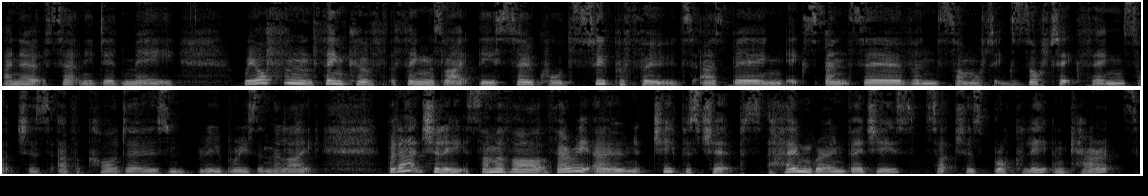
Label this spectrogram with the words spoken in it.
I know it certainly did me. We often think of things like these so called superfoods as being expensive and somewhat exotic things such as avocados and blueberries and the like. But actually, some of our very own cheap as chips homegrown veggies, such as broccoli and carrots,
